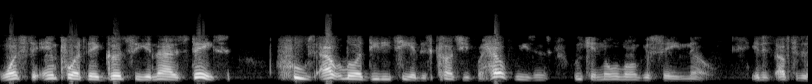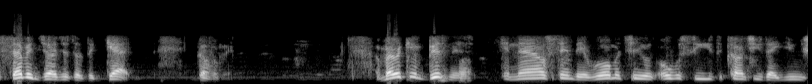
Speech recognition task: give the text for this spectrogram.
wants to import their goods to the United States, who's outlawed DDT in this country for health reasons, we can no longer say no. It is up to the seven judges of the GATT government. American business uh-huh. Can now send their raw materials overseas to countries that use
